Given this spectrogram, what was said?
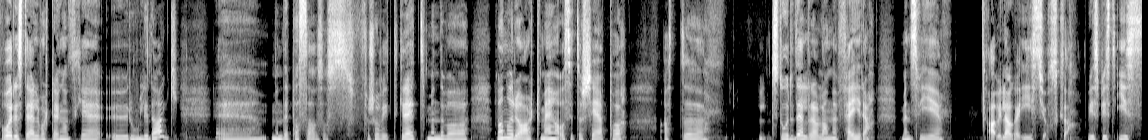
For vår del ble det en ganske eh, rolig dag. Eh, men det passa oss for så vidt greit. Men det var, var noe rart med å sitte og se på at uh, store deler av landet feira, mens vi ja, vi laga iskiosk, da. Vi spiste is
